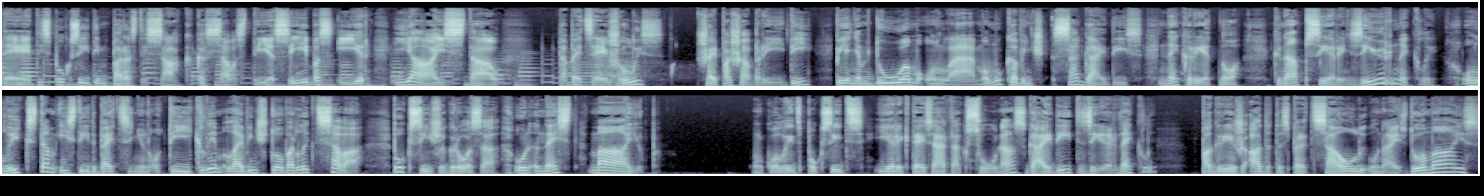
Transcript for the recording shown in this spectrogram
Tētis puksītim parasti saka, ka savas tiesības ir jāizstāv, tāpēc ežulis šai pašā brīdī pieņem domu un lēmumu, ka viņš sagaidīs nekrietno knapsieriņa zirnekli un liks tam iztīt beciņu no tīkliem, lai viņš to var likt savā puksīša grozā un nest mājup. Un ko līdz puksītis ieriktējis ērtāk sūnās, gaidīt zirnekli, pagriež adatas pret sauli un aizdomājas,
